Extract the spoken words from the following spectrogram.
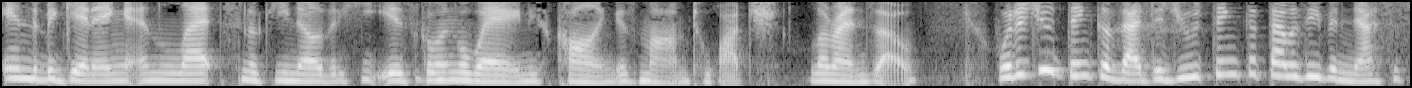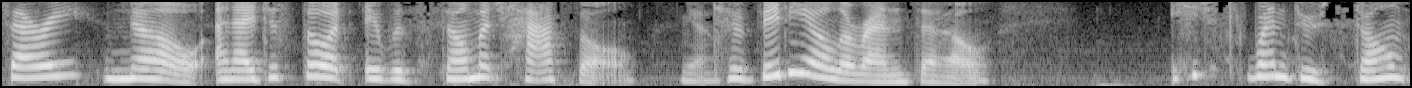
in the beginning and let Snooki know that he is going away and he's calling his mom to watch Lorenzo. What did you think of that? Did you think that that was even necessary? No, and I just thought it was so much hassle Yeah. to video Lorenzo. He just went through so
